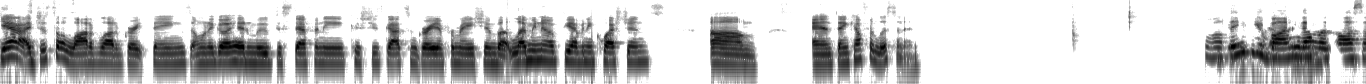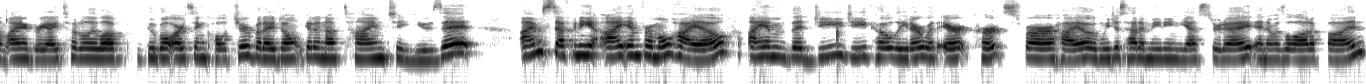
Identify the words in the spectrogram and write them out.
yeah, just a lot of lot of great things. I want to go ahead and move to Stephanie because she's got some great information. But let me know if you have any questions. Um, and thank y'all for listening. Well, thank you, Bonnie. That was awesome. I agree. I totally love Google Arts and Culture, but I don't get enough time to use it. I'm Stephanie. I am from Ohio. I am the GEG co leader with Eric Kurtz for Ohio, and we just had a meeting yesterday, and it was a lot of fun.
